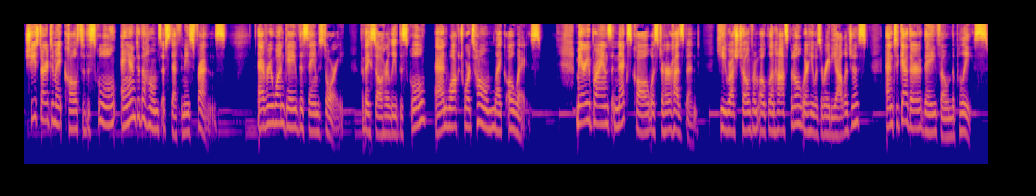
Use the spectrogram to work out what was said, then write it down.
she started to make calls to the school and to the homes of Stephanie's friends. Everyone gave the same story that they saw her leave the school and walk towards home like always. Mary Bryan's next call was to her husband. He rushed home from Oakland Hospital, where he was a radiologist, and together they phoned the police.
